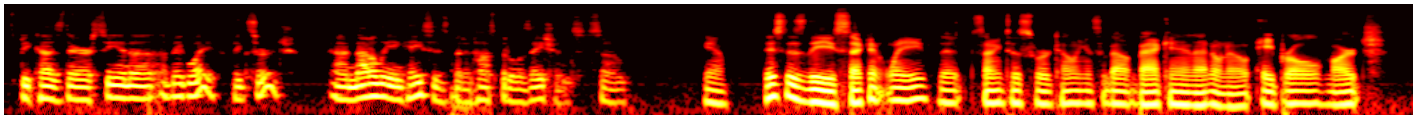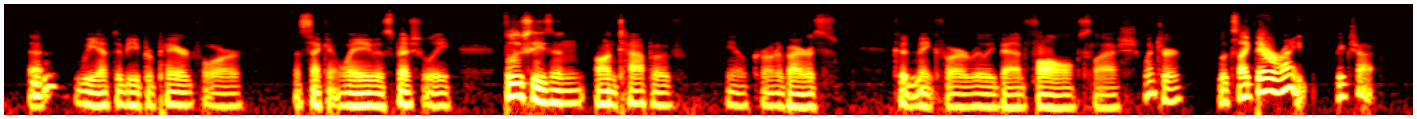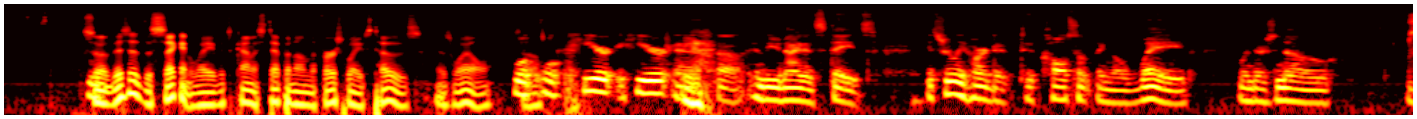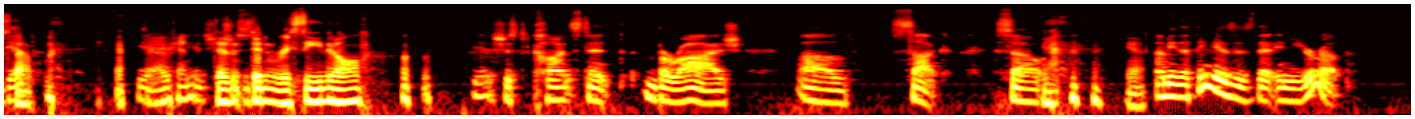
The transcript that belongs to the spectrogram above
it's because they're seeing a, a big wave, big surge, uh, not only in cases but in hospitalizations. So, Yeah. This is the second wave that scientists were telling us about back in, I don't know, April, March, that Mhm. we have to be prepared for a second wave, especially flu season on top of, you know, coronavirus could make for a really bad fall slash winter. Looks like they were right. Big shock. So if this is the second wave, it's kind of stepping on the first wave's toes as well. well, So, well, here, here at, Yeah. uh, in the United States, it's really hard to, to call something a wave when there's no dip. Stop. Yeah, ocean? It's Didn't, just, didn't recede at all. It's just constant barrage of suck. So, Yeah. I mean, the thing is, is that in Europe,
